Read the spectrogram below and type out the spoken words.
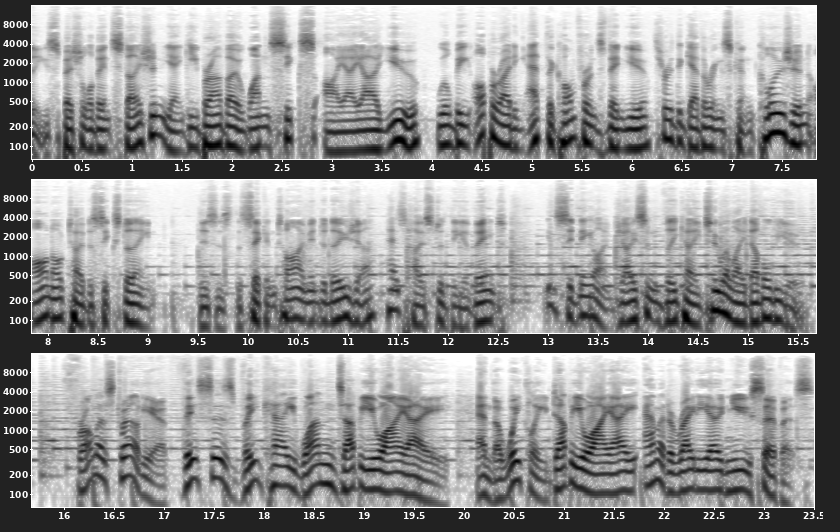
The special event station, Yankee Bravo 16 IARU, will be operating at the conference venue through the gathering's conclusion on October 16. This is the second time Indonesia has hosted the event. In Sydney, I'm Jason, VK2LAW. From Australia, this is VK1WIA and the weekly WIA amateur radio news service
